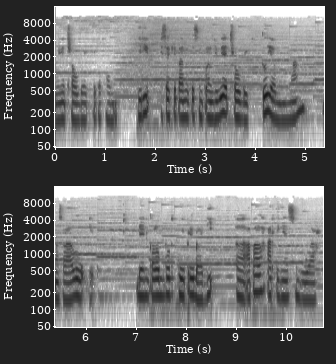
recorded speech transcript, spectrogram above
namanya throwback gitu kan. Jadi bisa kita ambil kesimpulan juga ya throwback itu ya mengenang masa lalu gitu. Dan kalau menurut gue pribadi, uh, apalah artinya sebuah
